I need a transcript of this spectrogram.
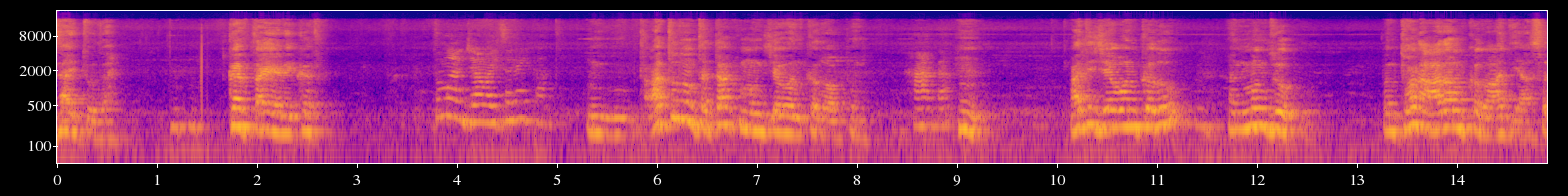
जाय तू जाय कर तयारी कर. तुम्हाला जेवायचं नाही का? हं, आतून तर टाक मग जेवण करू आपण. हा का? हं. आधी जेवण करू आणि मग झोप. पण थोडा आराम करू आधी असं?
